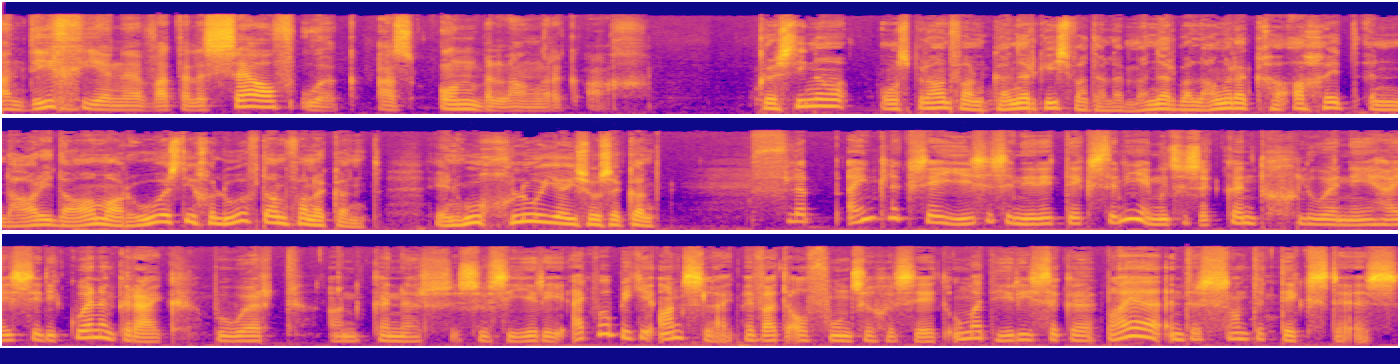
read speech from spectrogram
aan diegene wat hulle self ook as onbelangrik ag. Christina, ons praat van kindertjies wat hulle minder belangrik geag het in daardie dae, maar hoe is die geloof dan van 'n kind? En hoe glo jy soos 'n kind? Flip eintlik sê Jesus in hierdie tekste nie jy moet soos 'n kind glo nie. Hy sê die koninkryk behoort aan kinders soos hierdie. Ek wil bietjie aansluit by wat Alfonso gesê het omdat hierdie sulke baie interessante tekste is.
